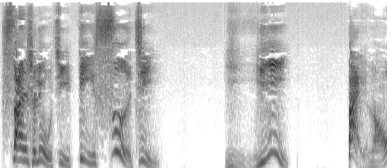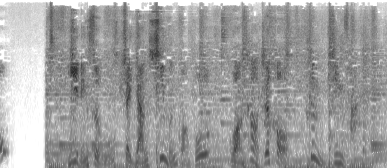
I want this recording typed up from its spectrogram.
三十六计第四计——以逸待劳。一零四五沈阳新闻广播广告之后更精彩。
